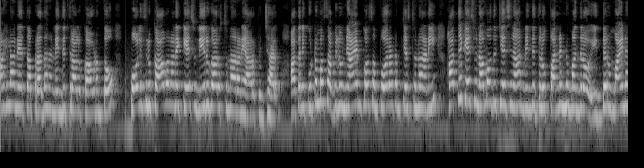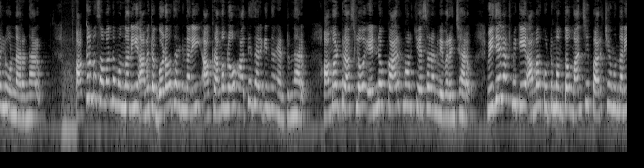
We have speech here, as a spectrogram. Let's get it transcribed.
మహిళా నేత ప్రధాన నిందితురాలు కావడంతో పోలీసులు కావాలనే కేసు నీరుగారుస్తున్నారని ఆరోపించారు. అతని కుటుంబ సభ్యులు న్యాయం కోసం పోరాటం చేస్తున్నారని హత్య కేసు నమోదు చేసిన నిందితులు పన్నెండు మందిలో ఇద్దరు మైనర్లు ఉన్నారన్నారు. అక్రమ సంబంధం ఉందని ఆమెతో గొడవ జరిగిందని ఆ క్రమంలో హత్య జరిగిందని అంటున్నారు. అమర్ ట్రస్ట్లో ఎన్నో కార్యక్రమాలు చేశాడని వివరించారు. విజయలక్ష్మికి అమర్ కుటుంబంతో మంచి పరిచయం ఉందని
